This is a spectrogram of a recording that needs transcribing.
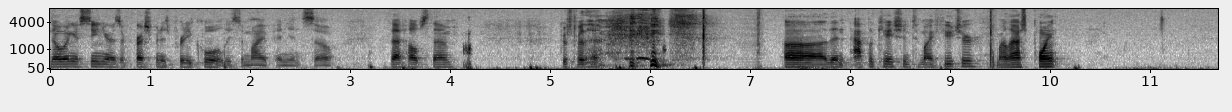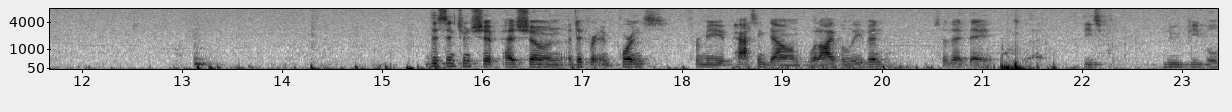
knowing a senior as a freshman is pretty cool, at least in my opinion. So if that helps them, good for them. uh, then application to my future, my last point. This internship has shown a different importance for me passing down what I believe in so that they, that these new people,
